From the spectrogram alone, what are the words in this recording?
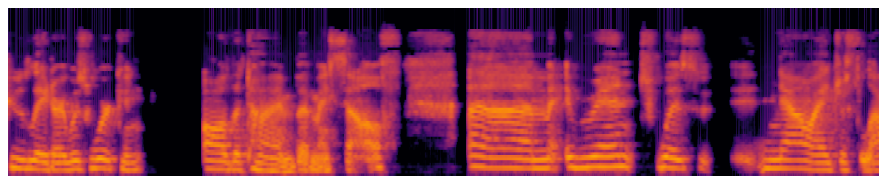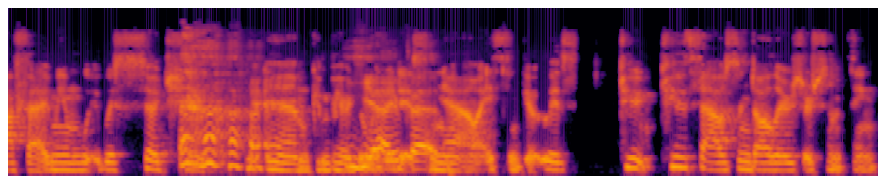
two later. I was working all the time by myself. Um, rent was now I just laugh at. I mean, it was so cheap um, compared to yeah, what it is now. I think it was two two thousand dollars or something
